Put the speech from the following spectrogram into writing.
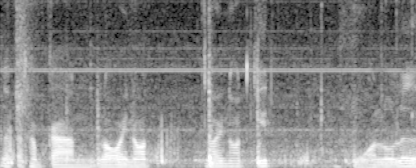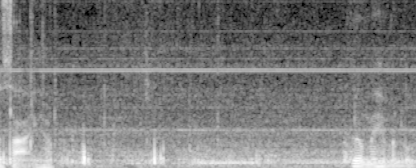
แล้วก็ทำการร้อยน็อตร้อยน็อตยึดหัวโรลเลอร์สายครับ เพื่อไม่ให้มันหลุด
